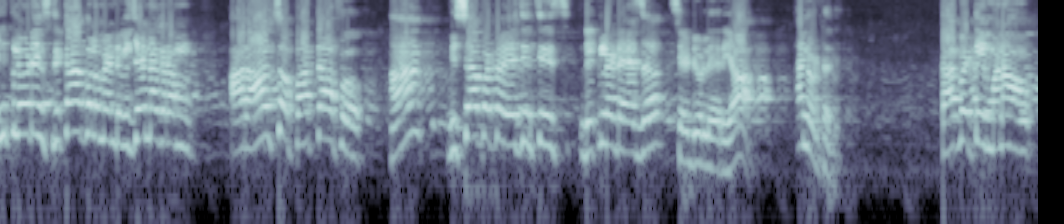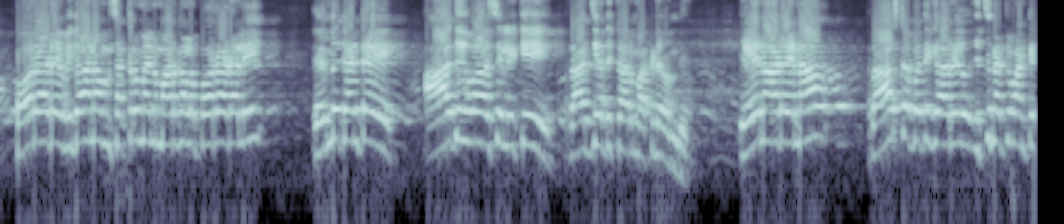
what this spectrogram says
including Srikakulam and Vizianagaram are also part of Visakhapatnam agencies declared as schedule area అని ఉంటుంది. కాబట్టి మనం పోరాడే విధానం సక్రమైన మార్గంలో పోరాడాలి. ఎందుకంటే ఆదివాసులకి రాజ్యాధికారం అక్కడే ఉంది. ఏనాడైనా రాష్ట్రపతి గారు ఇచ్చినటువంటి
